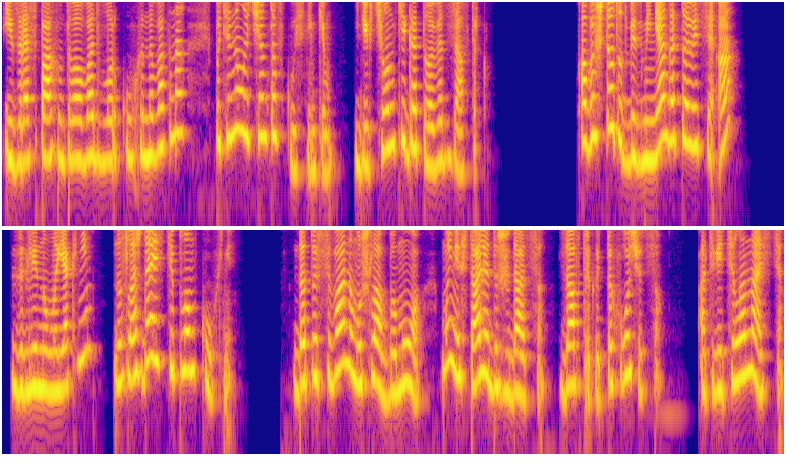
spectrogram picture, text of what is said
Из распахнутого во двор кухонного окна потянуло чем-то вкусненьким. Девчонки готовят завтрак. «А вы что тут без меня готовите, а?» Заглянула я к ним, наслаждаясь теплом кухни. «Да ты с Иваном ушла в БМО, мы не стали дожидаться, завтракать-то хочется», ответила Настя.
